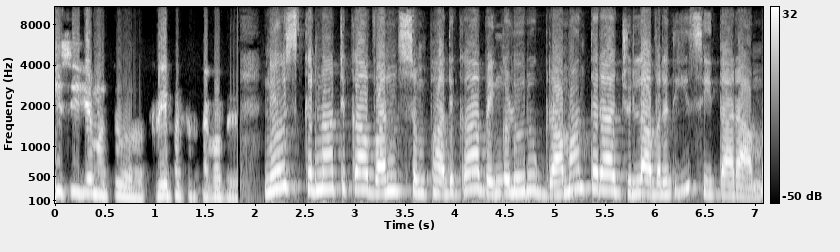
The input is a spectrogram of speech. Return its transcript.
ಇಸಿಗೆ ಮತ್ತು ಕ್ರೈಪತ್ರ ತಗೋಬೇಕು. ನ್ಯೂಸ್ ಕರ್ನಾಟಕ ಒನ್ ಸಂಪಾದಕ ಬೆಂಗಳೂರು ಗ್ರಾಮಾಂತರ ಜಿಲ್ಲಾ ವರದಿ ಸೀತಾರಾಮ.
